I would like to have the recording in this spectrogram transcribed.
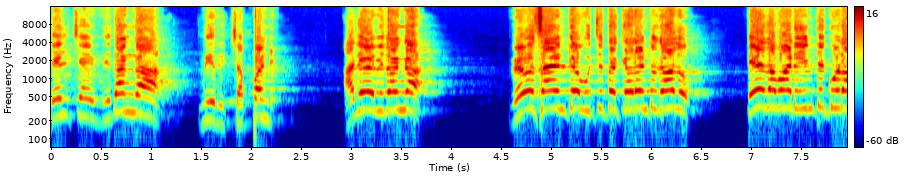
తెలిసే విధంగా మీరు చెప్పండి. అదే విధంగా వ్యవసాయానికే ఉచిత కరెంటు కాదు పేదవాడి ఇంటికి కూడా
